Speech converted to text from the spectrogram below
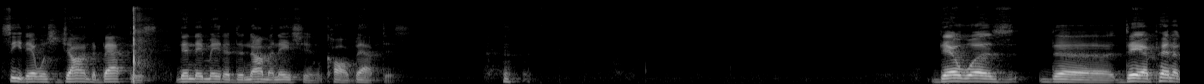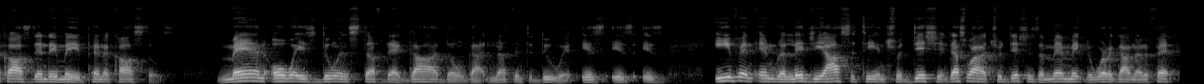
see, there was John the Baptist, then they made a denomination called Baptist. there was the day of Pentecost, then they made Pentecostals man always doing stuff that God don't got nothing to do with is is is even in religiosity and tradition. That's why traditions of men make the word of God not effect.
